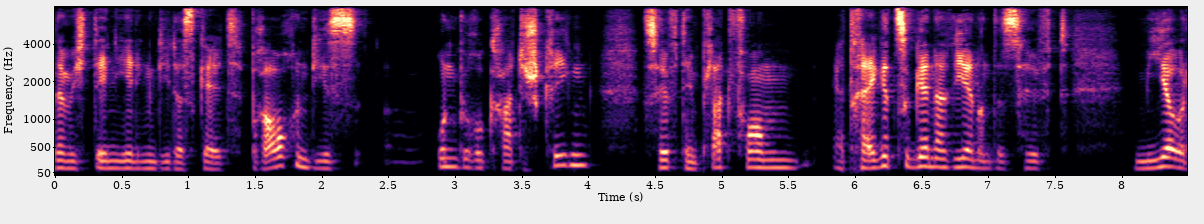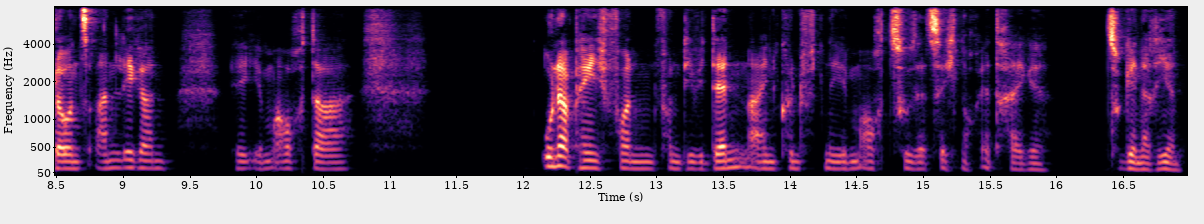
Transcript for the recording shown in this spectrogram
nämlich denjenigen, die das Geld brauchen, die es unbürokratisch kriegen. Es hilft den Plattformen, Erträge zu generieren und es hilft mir oder uns Anlegern äh, eben auch da unabhängig von, von Dividendeneinkünften eben auch zusätzlich noch Erträge zu generieren.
